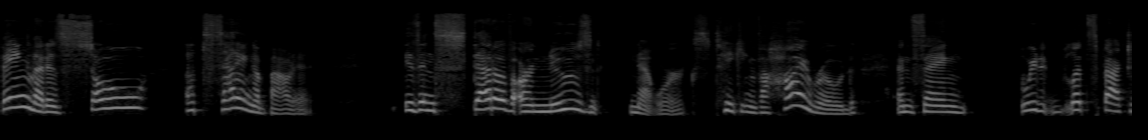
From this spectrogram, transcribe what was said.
thing that is so upsetting about it is instead of our news networks taking the high road and saying, we let's fact,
